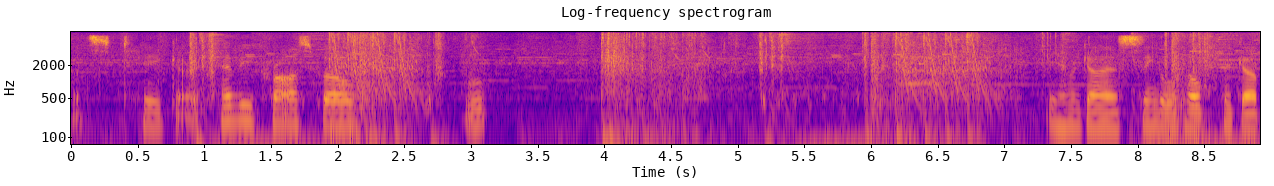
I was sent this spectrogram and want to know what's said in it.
Let's take our heavy crossbow. Oop. We haven't got a single health pickup.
